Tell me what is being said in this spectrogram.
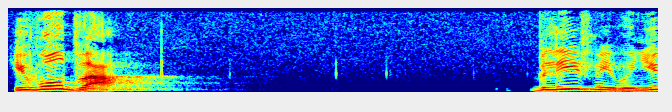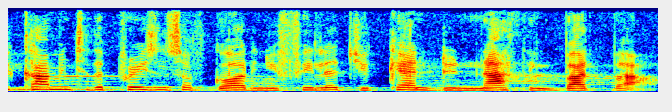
You will bow. Believe me, when you come into the presence of God and you feel it, you can do nothing but bow.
